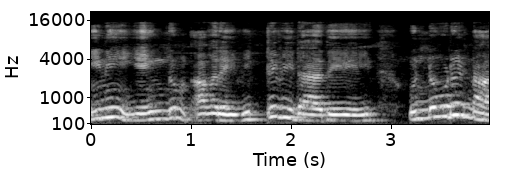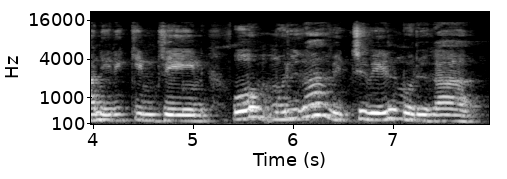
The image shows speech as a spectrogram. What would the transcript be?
இனி எங்கும் அவரை விட்டுவிடாதே. உன்னோடு நான் இருக்கின்றேன். ஓ முருகா வெற்றிவேல் முருகா.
